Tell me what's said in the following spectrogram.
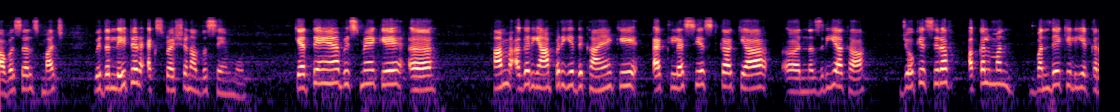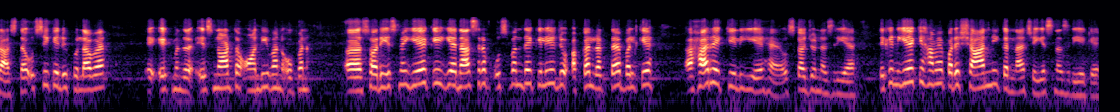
ourselves much with the later expression of the same mood. कहते हैं अब इसमें कि हम अगर यहाँ पर ये दिखाएँ कि एक्लेसियस्ट का क्या नज़रिया था, जो कि सिर्फ़ अक्लमंद बंदे के लिए एक है, उसी के लिए खुला हुआ है। एक मतलब is not the only one open sorry इसमें यह है कि यह ना सिर्फ़ उस बंदे के लिए जो अकल रखता है, बल्कि हर एक के लिए है, उसका जो नज़रिया है। लेकिन यह है कि हमें परेशान नहीं करना चाहिए इस नज़रिए के।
